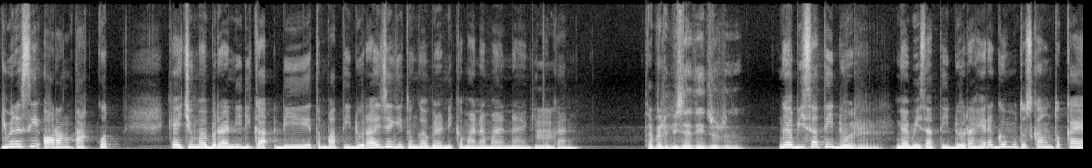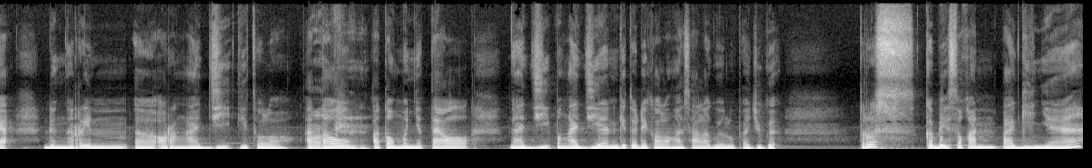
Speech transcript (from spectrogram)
gimana sih orang takut kayak cuma berani di di tempat tidur aja gitu nggak berani ke mana-mana gitu Hmm. kan. Tapi lo bisa tidur tuh. Nggak bisa tidur, nggak bisa tidur. Akhirnya gue memutuskan untuk kayak dengerin eh, orang ngaji gitu loh, atau Oke. atau menyetel ngaji pengajian gitu deh kalau nggak salah gue lupa juga. Terus kebesokan paginya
